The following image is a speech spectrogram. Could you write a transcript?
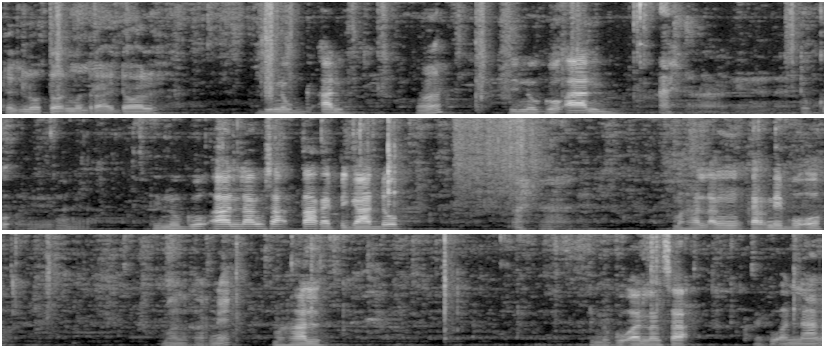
Nagluto mo dra idol. Dinugan. Ha? Dinuguan. Dugo. Dinuguan lang sa ta kay pigado. Mahal ang karne buo. Mahal karne. Mahal. Dinuguan lang sa Nakuan lang.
